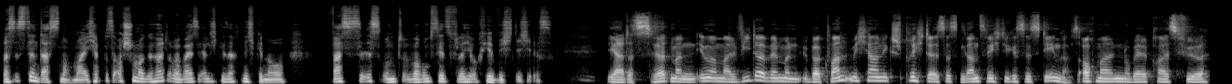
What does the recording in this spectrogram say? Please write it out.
Was ist denn das nochmal? Ich habe das auch schon mal gehört, aber weiß ehrlich gesagt nicht genau, was es ist und warum es jetzt vielleicht auch hier wichtig ist. Ja, das hört man immer mal wieder, wenn man über Quantenmechanik spricht. Da ist das ein ganz wichtiges System. Gab es auch mal einen Nobelpreis für.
